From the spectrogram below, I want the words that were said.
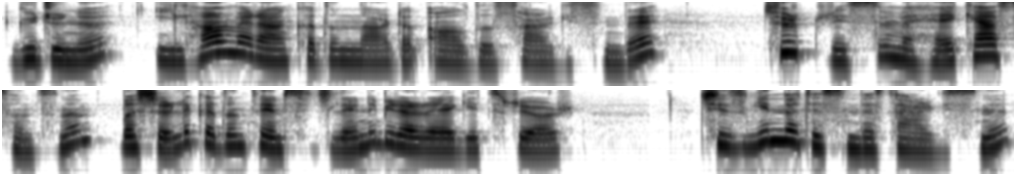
gücünü ilham veren kadınlardan aldığı sergisinde Türk resim ve heykel sanatının başarılı kadın temsilcilerini bir araya getiriyor. Çizginin ötesinde sergisini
